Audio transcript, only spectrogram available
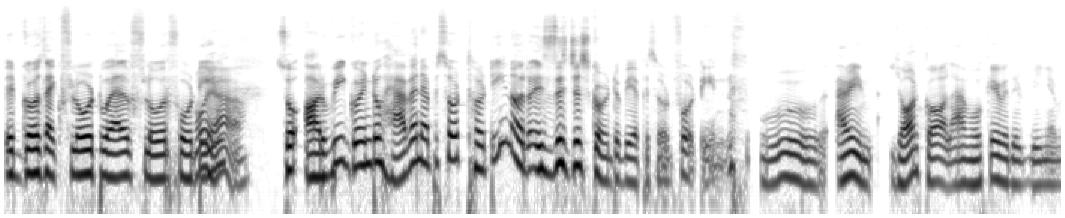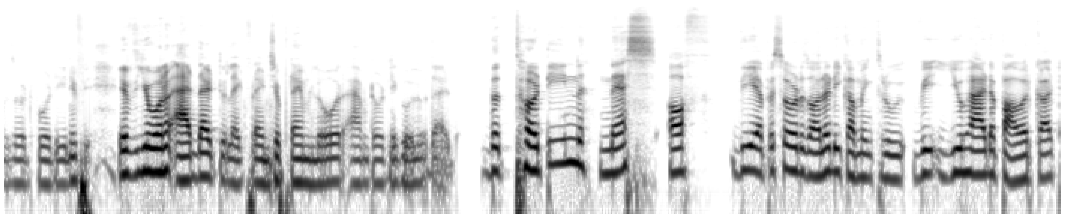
it goes like floor 12, floor 14. Oh yeah. So are we going to have an episode 13 or is this just going to be episode 14? Ooh, I mean, your call. I'm okay with it being episode 14. If if you want to add that to like friendship time lore, I'm totally cool with that. the 13ness of the episode is already coming through we you had a power cut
